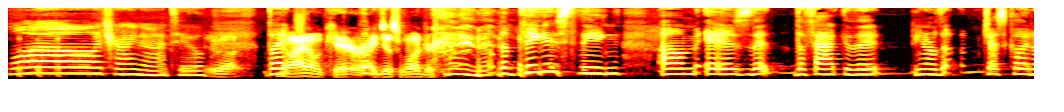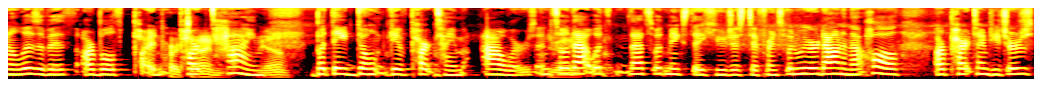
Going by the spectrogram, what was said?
well i try not to Well, But no, I don't care. I just wonder. I know. the biggest thing um, is that the fact that you know the Jessica and Elizabeth are both part Part-time, yeah. but they don't give part time hours, and so that was that's what makes the hugest difference. When we were down in that hall, our part time teachers.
